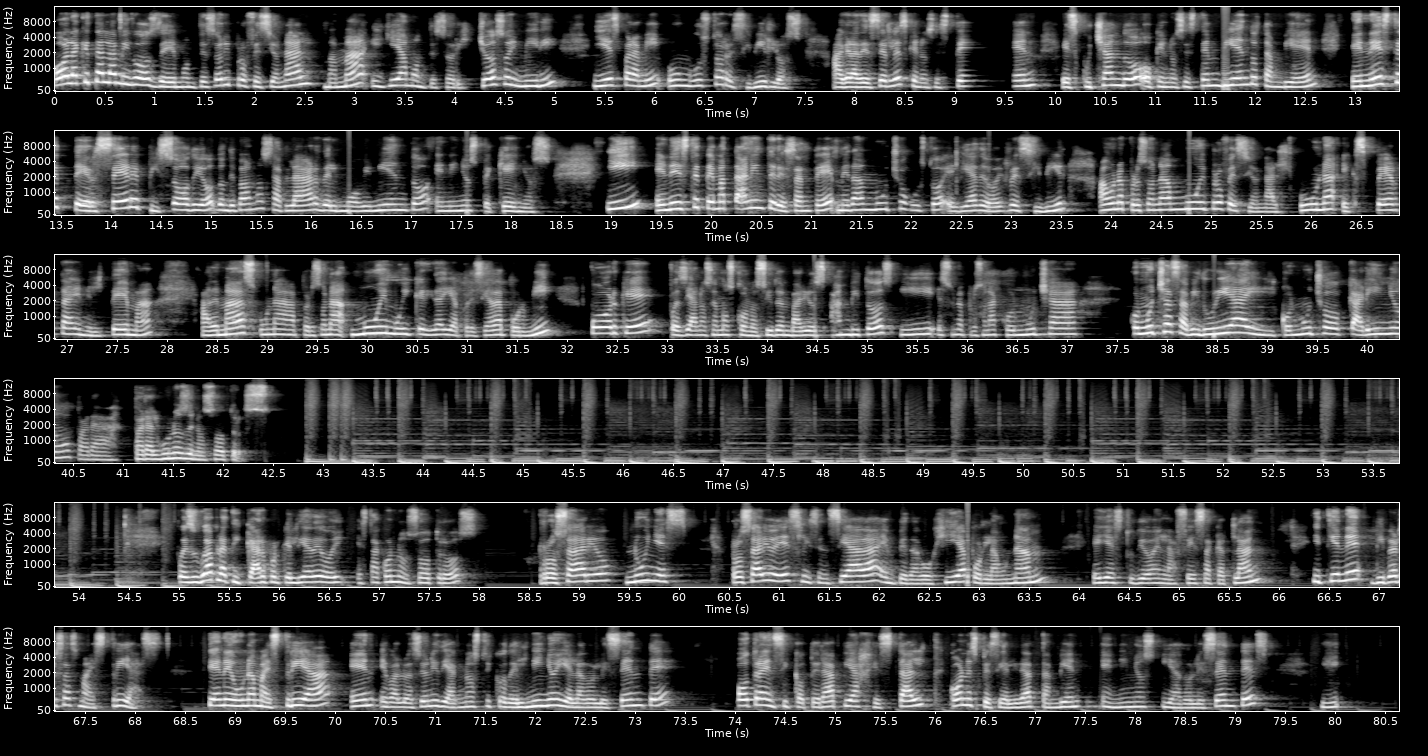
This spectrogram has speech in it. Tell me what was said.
Hola, ¿qué tal amigos de Montessori Profesional, mamá y guía Montessori? Yo soy Miri y es para mí un gusto recibirlos, agradecerles que nos estén escuchando o que nos estén viendo también en este tercer episodio donde vamos a hablar del movimiento en niños pequeños. Y en este tema tan interesante, me da mucho gusto el día de hoy recibir a una persona muy profesional, una experta en el tema, además una persona muy, muy querida y apreciada por mí, porque pues ya nos hemos conocido en varios ámbitos y es una persona con mucha con mucha sabiduría y con mucho cariño para, para algunos de nosotros. Pues voy a platicar porque el día de hoy está con nosotros Rosario Núñez. Rosario es licenciada en Pedagogía por la UNAM. Ella estudió en la FESA Catlán y tiene diversas maestrías. Tiene una maestría en Evaluación y Diagnóstico del Niño y el Adolescente, otra en Psicoterapia Gestalt, con especialidad también en niños y adolescentes, y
